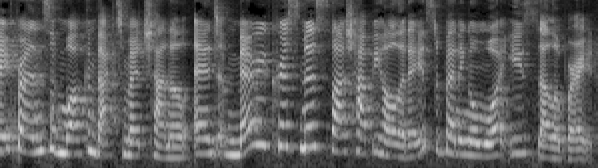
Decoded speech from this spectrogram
Hey friends and welcome back to my channel and Merry Christmas slash Happy Holidays depending on what you celebrate.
